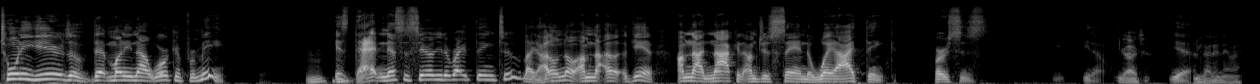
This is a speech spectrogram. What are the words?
20 years of that money not working for me. Mhm. Is that necessarily the right thing too? Like I don't know. I'm not uh, again. I'm not knocking. I'm just saying the way I think versus, you know. Gotcha. Yeah. You got it anyway.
